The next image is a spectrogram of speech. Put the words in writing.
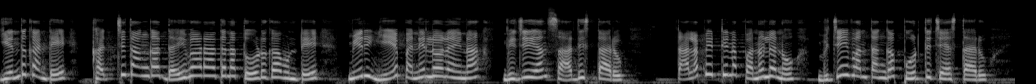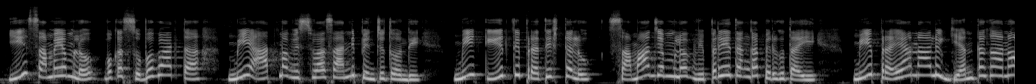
ఎందుకంటే ఖచ్చితంగా దైవారాధన తోడుగా ఉంటే మీరు ఏ పనిలోనైనా విజయం సాధిస్తారు. తలపెట్టిన పనులను విజయవంతంగా పూర్తి చేస్తారు. ఈ సమయంలో ఒక శుభవార్త మీ ఆత్మవిశ్వాసాన్ని పెంచుతోంది. మీ కీర్తి ప్రతిష్టలు సమాజంలో విపరీతంగా పెరుగుతాయి. మీ ప్రయాణాలు ఎంతగానో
